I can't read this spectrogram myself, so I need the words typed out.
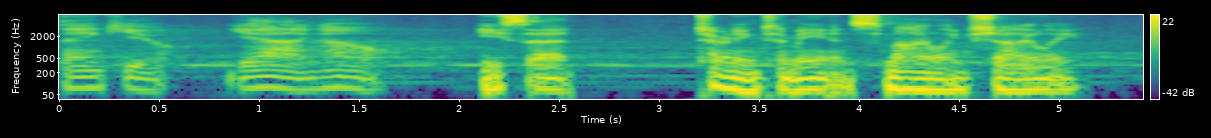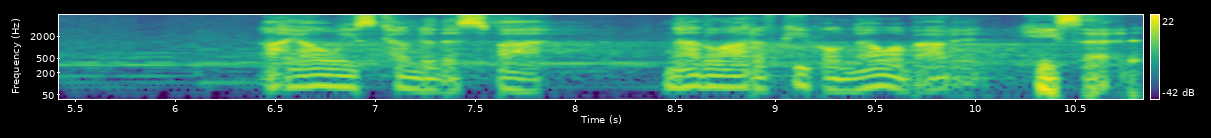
Thank you. Yeah, I know, he said, turning to me and smiling shyly. I always come to this spot. Not a lot of people know about it, he said.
